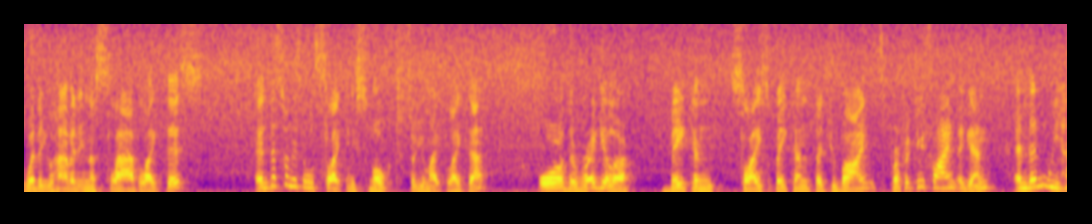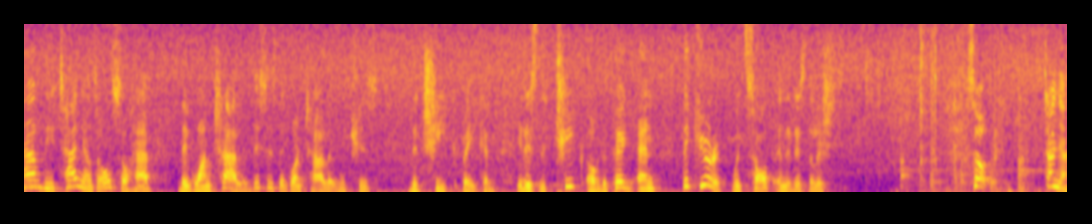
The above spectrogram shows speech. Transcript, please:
whether you have it in a slab like this. And this one is a little slightly smoked, so you might like that. Or the regular bacon, sliced bacon that you buy, it's perfectly fine again. And then we have the Italians also have the guanciale. This is the guanciale, which is the cheek bacon. It is the cheek of the pig, and they cure it with salt, and it is delicious. So, Tanya,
